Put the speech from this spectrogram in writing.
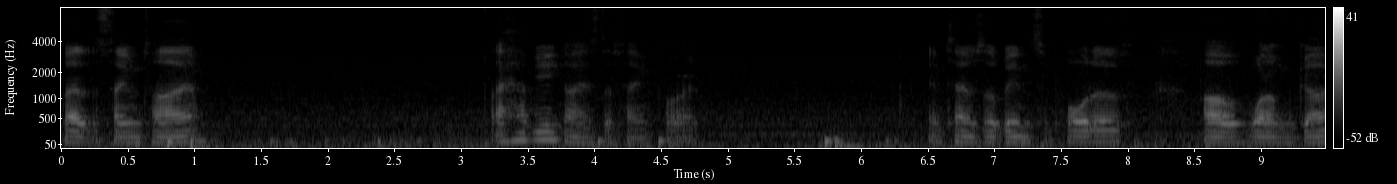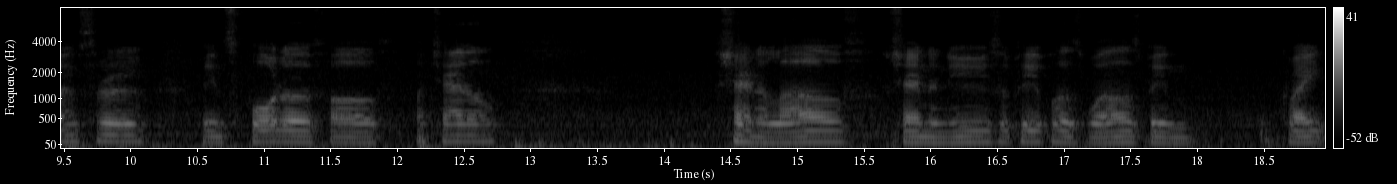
but at the same time, I have you guys to thank for it. In terms of being supportive of what I'm going through, being supportive of my channel, sharing the love, sharing the news with people as well has been great,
